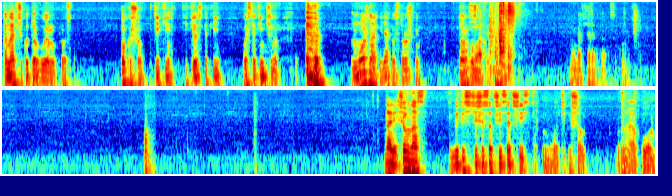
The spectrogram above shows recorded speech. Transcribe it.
каналчику торгуємо просто. Поки що тільки, тільки ось, такий, ось таким чином. Можна якось трошки торгувати. Далі, що в нас 2666 було тільки що е, по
